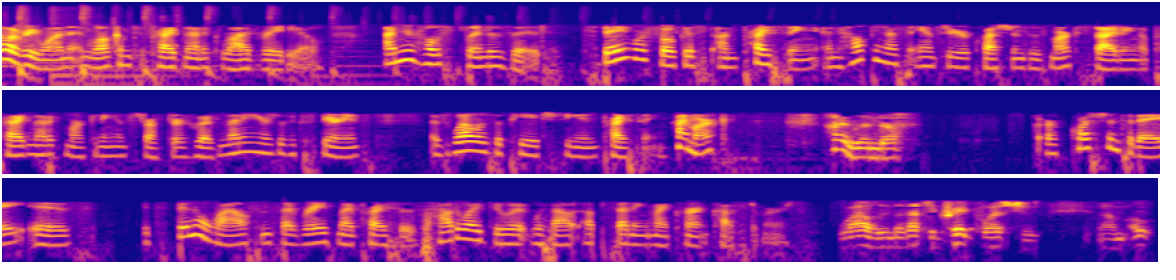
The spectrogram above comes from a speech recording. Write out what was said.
Hello, everyone, and welcome to Pragmatic Live Radio. I'm your host, Linda Zid. Today we're focused on pricing and helping us answer your questions is Mark Stiving, a pragmatic marketing instructor who has many years of experience as well as a PhD in pricing. Hi, Mark. Hi, Linda. Our question today is It's been a while since I've raised my prices. How do I do it without upsetting my current customers? Wow, Linda, that's a great question. Um, oh,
